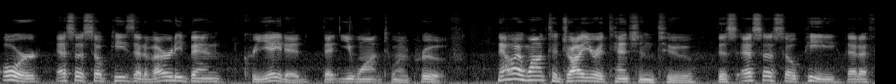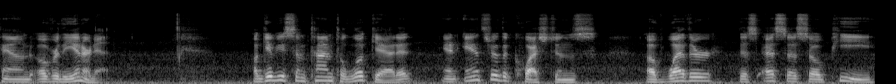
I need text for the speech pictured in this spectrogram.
or SSOPs that have already been created that you want to improve. Now I want to draw your attention to this SSOP that I found over the internet. I'll give you some time to look at it and answer the questions of whether this SSOP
